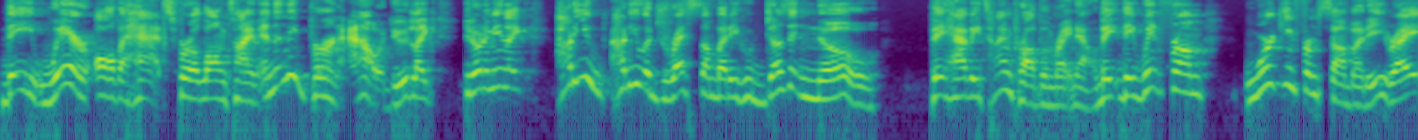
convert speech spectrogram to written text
They wear all the hats for a long time and then they burn out, dude. Like, you know what I mean? Like, how do you how do you address somebody who doesn't know they have a time problem right now? They they went from working from somebody, right?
